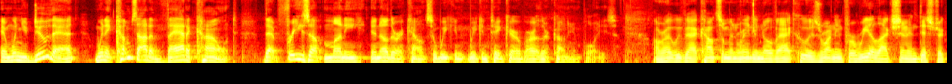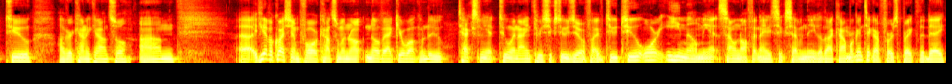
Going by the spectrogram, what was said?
And when you do that, when it comes out of that account, that frees up money in other accounts so we can we can take care of our other county employees. All right, we've got Councilman Randy Novak, who is running for re-election in District Two of your county council. Um, uh, if you have a question for Councilman Novak, you're welcome to text me at 219-362-0522 or email me at soundoff at 967theeagle.com. We're going to take our first break of the day,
